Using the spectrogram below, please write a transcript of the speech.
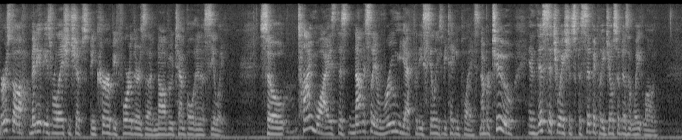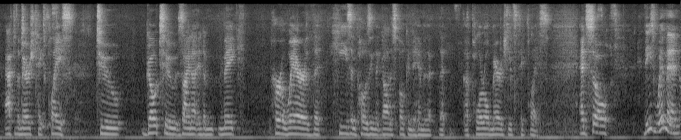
First off, many of these relationships incur before there's a Nauvoo temple and a sealing. So time-wise, there's not necessarily room yet for these sealings to be taking place. Number two, in this situation specifically, Joseph doesn't wait long after the marriage takes place to go to Zina and to make her aware that he's imposing that God has spoken to him and that, that a plural marriage needs to take place. And so these women,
